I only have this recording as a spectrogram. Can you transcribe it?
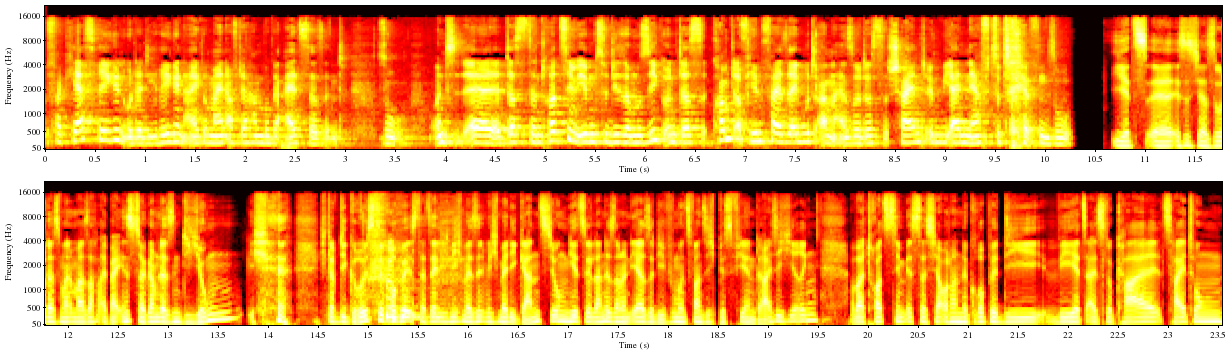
Verkehrsregeln oder die Regeln allgemein auf der Hamburger Alster sind. So. Und äh, das dann trotzdem eben zu dieser Musik und das kommt auf jeden Fall sehr gut an. Also das scheint irgendwie einen Nerv zu treffen. So. Jetzt äh, ist es ja so, dass man immer sagt, bei Instagram, da sind die Jungen. Ich, ich glaube, die größte Gruppe ist tatsächlich nicht mehr, sind nicht mehr die ganz Jungen hierzulande, sondern eher so die 25- bis 34-Jährigen. Aber trotzdem ist das ja auch noch eine Gruppe, die wir jetzt als Lokalzeitungen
